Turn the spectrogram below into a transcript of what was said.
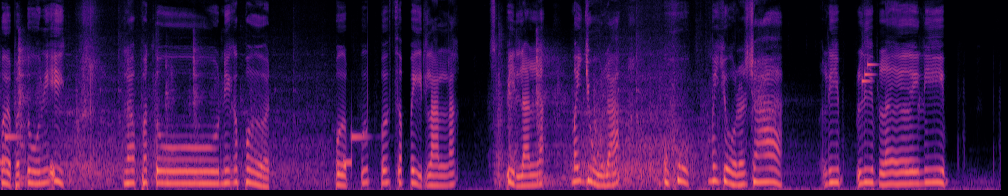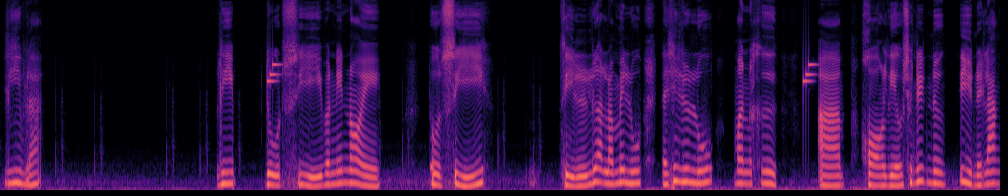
เปิดประตูนี้อีก แล้วประตูนี้ก็เปิด เปิดปุ๊บปุ๊บสปีดรันละสปีดรันละไม่อยู่ละโอ้โหไม่อยู่แล้วจ้ารีบรีบเลยรีบ รีบละรีบดูดสีมันนิดหน่อย ดูดสี สีเลือดเราไม่รู้ แต่ที่รู้ๆมันคืออ่าของเหลวชนิดหนึ่งที่อยู่ในร่าง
